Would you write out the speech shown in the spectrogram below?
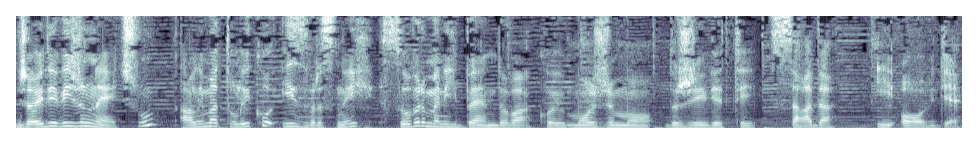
Joy Division neću, ali ima toliko izvrsnih, suvremenih bendova koje možemo doživjeti sada i ovdje.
